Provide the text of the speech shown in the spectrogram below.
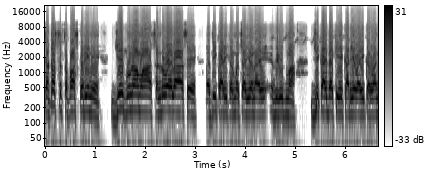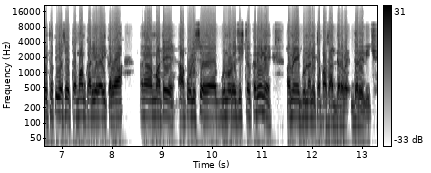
તટસ્થ તપાસ કરીને જે ગુનામાં સંડોવાયેલા હશે અધિકારી કર્મચારીઓના વિરુદ્ધમાં જે કાયદાકીય કાર્યવાહી કરવાની થતી હશે, તમામ કાર્યવાહી કરવા માટે આ પોલીસ ગુનો રજિસ્ટર કરીને અમે ગુનાની તપાસ હાથ ધરેલી છે.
